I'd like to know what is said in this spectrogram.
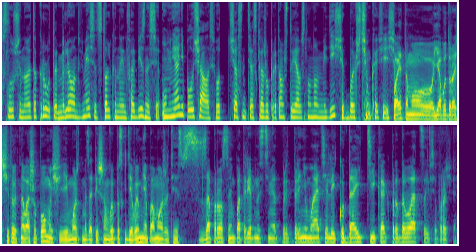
Слушай, ну это круто. Миллион в месяц только на инфобизнесе. У меня не получалось. Вот честно тебе скажу, при том, что я в основном медийщик больше, чем кофейщик. Поэтому я буду рассчитывать на вашу помощь, и, может, мы запишем выпуск, где вы мне поможете с запросами, потребностями от предпринимателей, куда идти, как продаваться и все прочее.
